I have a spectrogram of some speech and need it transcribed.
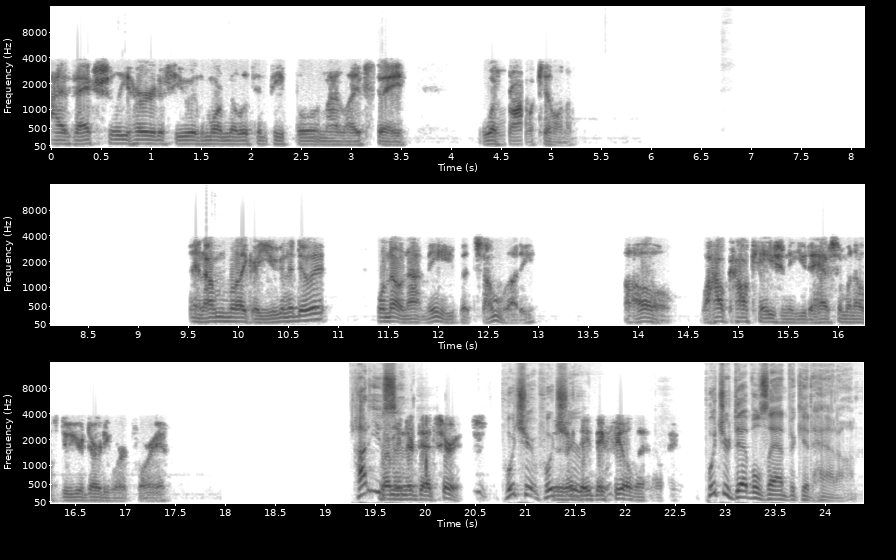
I've actually heard a few of the more militant people in my life say, What's wrong with killing them? And I'm like, Are you going to do it? Well, no, not me, but somebody. Oh, well, how Caucasian are you to have someone else do your dirty work for you? How do you I mean, they're dead serious. put your put They, your they, they feel that way. put your devil's advocate hat on.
